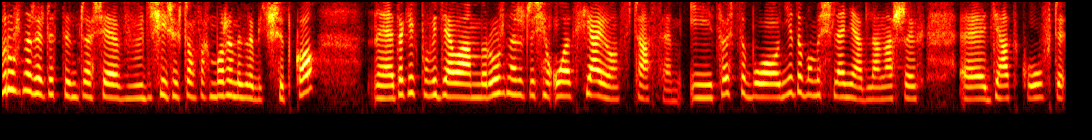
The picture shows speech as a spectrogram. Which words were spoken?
Różne rzeczy w tym czasie, w dzisiejszych czasach możemy zrobić szybko. E, tak jak powiedziałam, różne rzeczy się ułatwiają z czasem i coś, co było nie do pomyślenia dla naszych e, dziadków, czy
